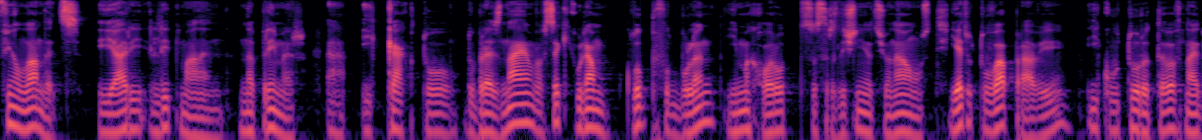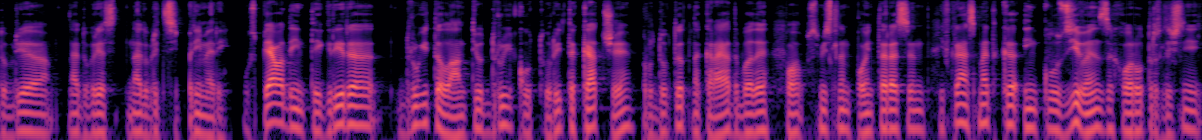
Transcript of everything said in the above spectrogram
финландец Яри Литманен, например. А, и както добре знаем, във всеки голям клуб футболен има хора от, с различни националности. И ето това прави и културата в най-добрия, най-добрия, най-добрите си примери. Успява да интегрира други таланти от други култури, така че продуктът накрая да бъде по-смислен, по-интересен и в крайна сметка инклюзивен за хора от различни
